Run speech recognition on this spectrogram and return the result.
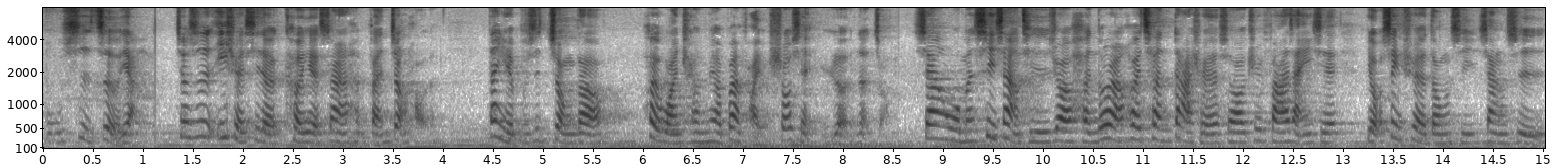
不是这样。就是医学系的课业虽然很繁重，好了，但也不是重到会完全没有办法有休闲娱乐那种。像我们系上，其实就很多人会趁大学的时候去发展一些有兴趣的东西，像是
